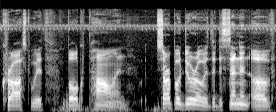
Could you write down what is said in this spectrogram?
crossed with bulk pollen. Sarpo Duro is the descendant of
